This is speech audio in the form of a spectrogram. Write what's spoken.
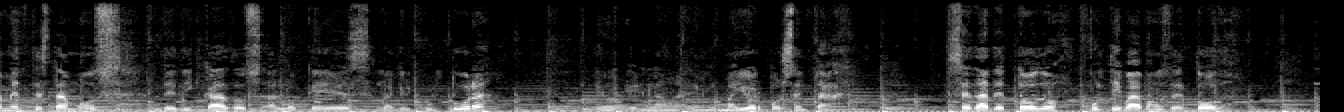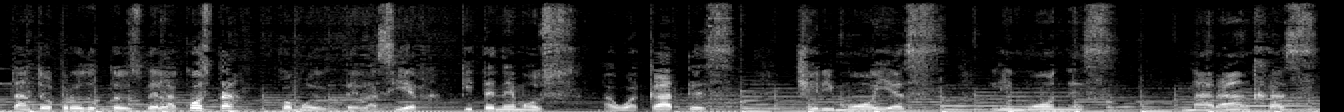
estamos dedicados a lo que es la agricultura en, en el mayor porcentaje. Se da de todo, cultivamos de todo, tanto productos de la costa como de la sierra. Aquí tenemos aguacates, chirimoyas, limones, naranjas,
